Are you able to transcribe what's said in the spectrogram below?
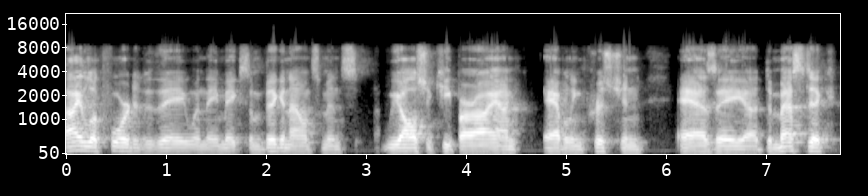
I look forward to today when they make some big announcements. We all should keep our eye on Abilene Christian as a uh, domestic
